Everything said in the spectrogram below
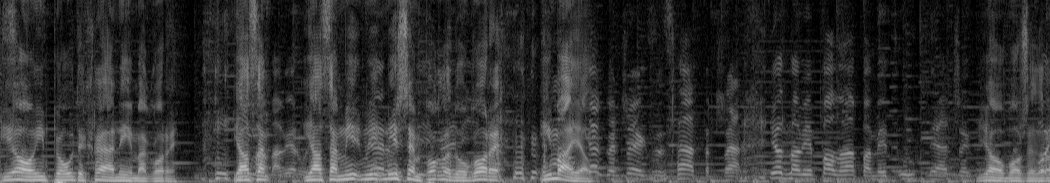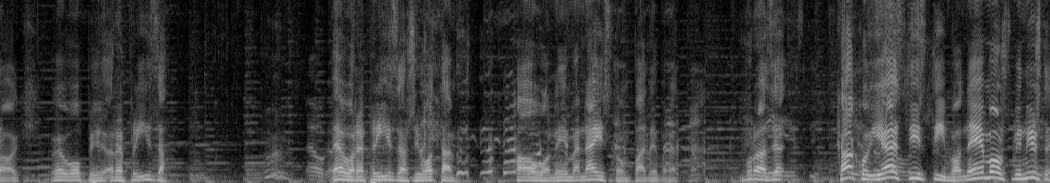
Jo, impe ovdje kraja nema gore. Ja sam, ja sam mi, mi, mišem pogledao gore, ima jel? Kako čovjek se zatrča i odmah mi je palo na pamet, uh, ja čekaj. Jo, bože dragi, evo opet repriza. Evo, ga, evo repriza života. Pa ovo, nema, na istom pade, brat. Buraz, kako, jest isti, bo ne možeš mi ništa,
